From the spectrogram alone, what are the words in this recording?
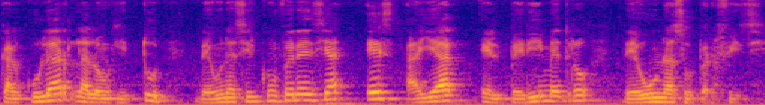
Calcular la longitud de una circunferencia es hallar el perímetro de una superficie.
